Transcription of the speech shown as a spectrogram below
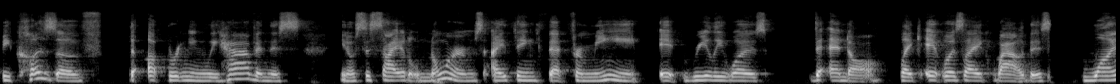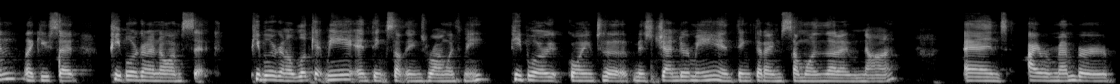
because of the upbringing we have and this, you know, societal norms, I think that for me, it really was the end all. Like it was like, wow, this one, like you said, people are going to know I'm sick. People are going to look at me and think something's wrong with me. People are going to misgender me and think that I'm someone that I'm not. And I remember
